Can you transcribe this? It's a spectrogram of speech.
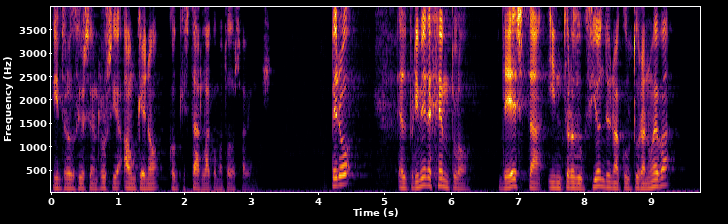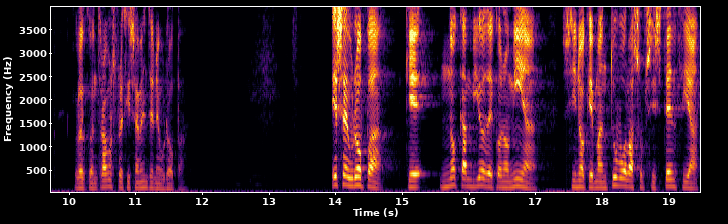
introducirse en Rusia, aunque no conquistarla, como todos sabemos. Pero el primer ejemplo de esta introducción de una cultura nueva lo encontramos precisamente en Europa. Esa Europa que no cambió de economía, sino que mantuvo la subsistencia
